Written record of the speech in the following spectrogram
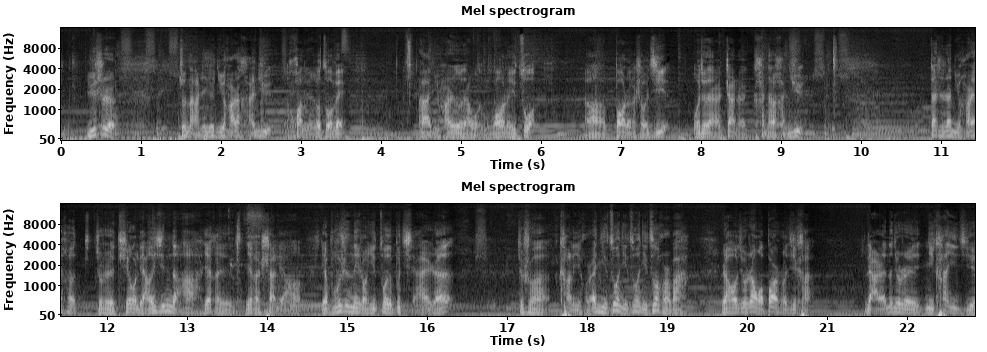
于是就拿这个女孩的韩剧换了我个座位。啊，女孩就在我往我那一坐，啊，抱着个手机，我就在那站着看她的韩剧。但是这女孩也很，就是挺有良心的啊，也很也很善良，也不是那种一坐就不起来的人，就说看了一会儿，哎，你坐你坐你坐会儿吧，然后就让我抱着手机看，俩人呢就是你看一集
